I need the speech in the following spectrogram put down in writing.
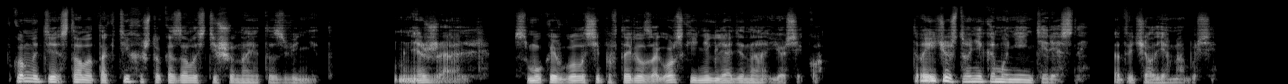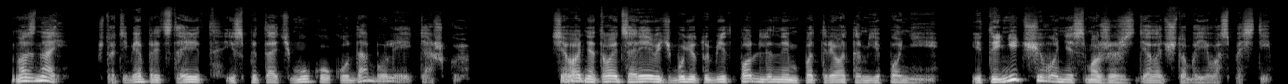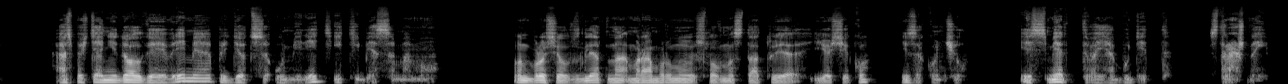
В комнате стало так тихо, что, казалось, тишина эта звенит. — Мне жаль, — с мукой в голосе повторил Загорский, не глядя на Йосико. — Твои чувства никому не интересны, — отвечал я Мабуси. — Но знай, что тебе предстоит испытать муку куда более тяжкую. Сегодня твой царевич будет убит подлинным патриотом Японии, и ты ничего не сможешь сделать, чтобы его спасти. А спустя недолгое время придется умереть и тебе самому. Он бросил взгляд на мраморную, словно статуя Йосико, и закончил. И смерть твоя будет страшной.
